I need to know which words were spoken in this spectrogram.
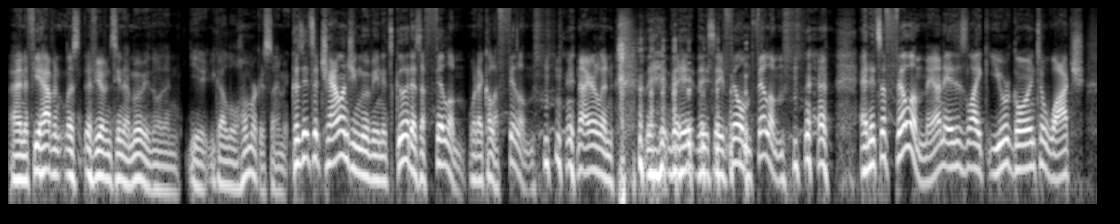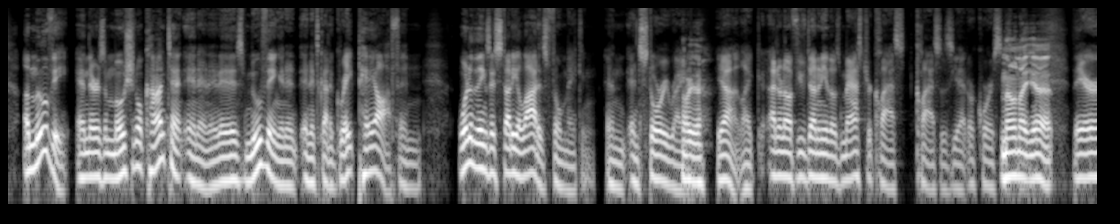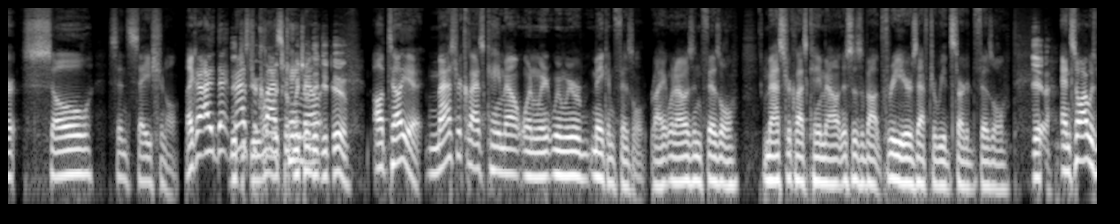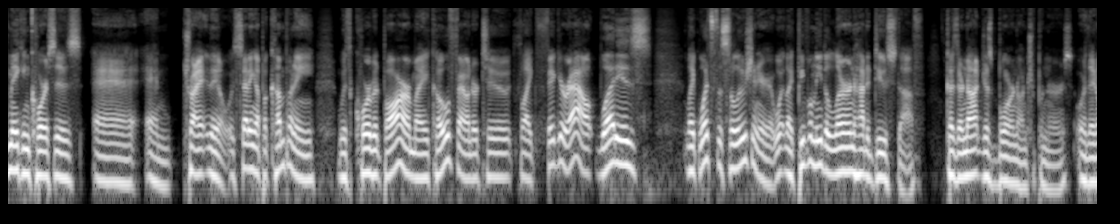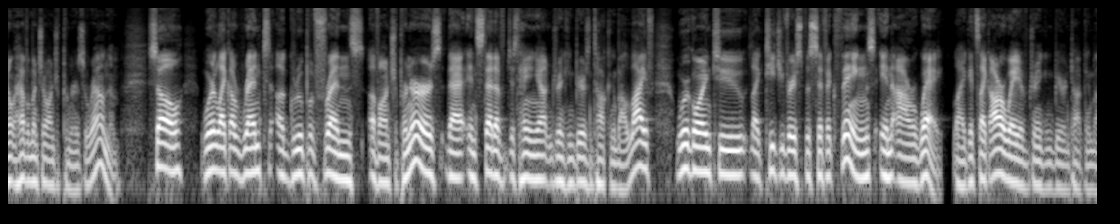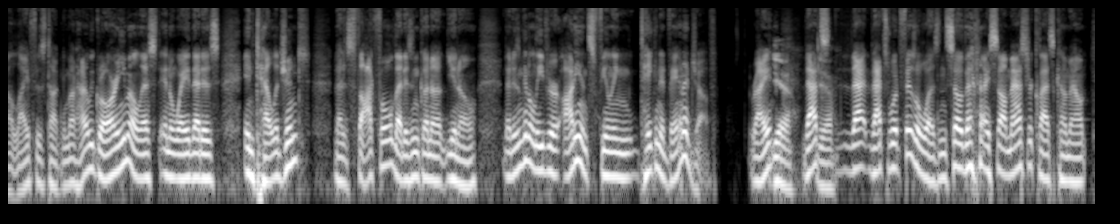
and if you haven't listened, if you haven't seen that movie though, then you, you got a little homework assignment because it's a challenging movie and it's good as a film, what I call a film. In Ireland, they, they they say film, film, and it's a film, man. It is like you're going to watch a movie and there's emotional content in it and it is moving and it and it's got a great payoff and. One of the things I study a lot is filmmaking and, and story oh, writing. Oh yeah. Yeah, like I don't know if you've done any of those master class classes yet or courses. No, not yet. They're so sensational. Like I that Did master you do one? class Which, came which out. one did you do? I'll tell you, Masterclass came out when we when we were making Fizzle, right? When I was in Fizzle, Masterclass came out. This is about three years after we had started Fizzle, Yeah. and so I was making courses and and trying, you know, setting up a company with Corbett Barr, my co-founder, to like figure out what is like what's the solution here. What like people need to learn how to do stuff. because they're not just born entrepreneurs or they don't have a bunch of entrepreneurs around them. So we're like a rent a group of friends of entrepreneurs that instead of just hanging out and drinking beers and talking about life, we're going to like teach you very specific things in our way. Like it's like our way of drinking beer and talking about life is talking about how do we grow our email list in a way that is intelligent, that is thoughtful, that isn't gonna, you know, that isn't gonna leave your audience feeling taken advantage of. Right? Yeah. That's yeah. that that's what Fizzle was. And so then I saw Masterclass come out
